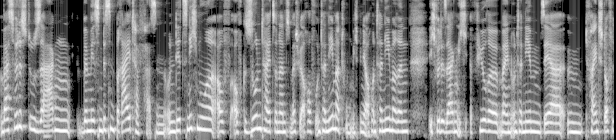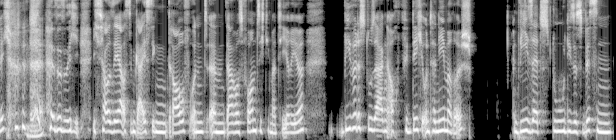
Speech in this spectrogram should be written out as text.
was würdest du sagen, wenn wir es ein bisschen breiter fassen und jetzt nicht nur auf, auf Gesundheit, sondern zum Beispiel auch auf Unternehmertum? Ich bin ja auch Unternehmerin. Ich würde sagen, ich führe mein Unternehmen sehr ähm, feinstofflich. Ja. also ich, ich schaue sehr aus dem Geistigen drauf und ähm, daraus formt sich die Materie. Wie würdest du sagen, auch für dich unternehmerisch, wie setzt du dieses Wissen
